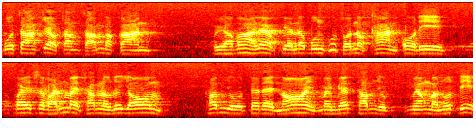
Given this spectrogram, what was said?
บูชาแก้วทั้งสามประการเพียว่าแลกเปลี่ยนบุญกุศลออกท่านโอ้ดี ไปสวรรค์ไม่ทำหรือโยมทำอยู่แต่ได้น้อย ไม่เหมือนทำอยู่เมืองมนุษย์นี่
